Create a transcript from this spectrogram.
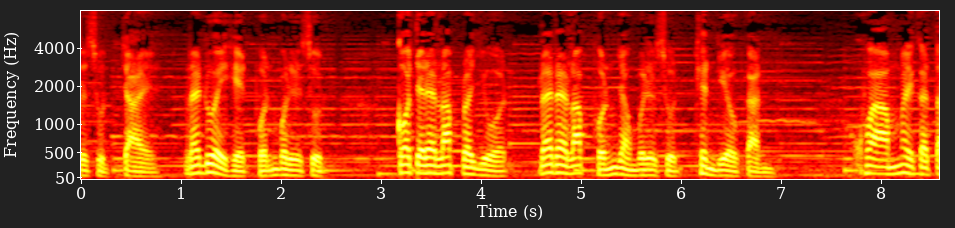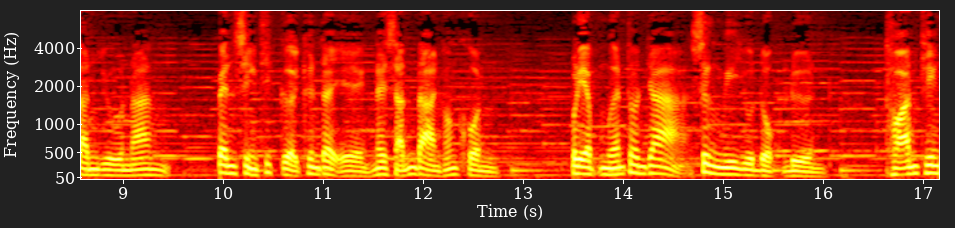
ริสุทธิ์ใจและด้วยเหตุผลบริสุทธิ์ ก็จะได้รับประโยชน์และได้รับผลอย่างบริสุทธิ์เช่นเดียวกัน ความไม่กระตันยูนั้น เป็นสิ่งที่เกิดขึ้นได้เองในสันดานของคน เปรียบเหมือนต้นหญ้าซึ่งมีอยู่ดกเดือนถอนทิ้ง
